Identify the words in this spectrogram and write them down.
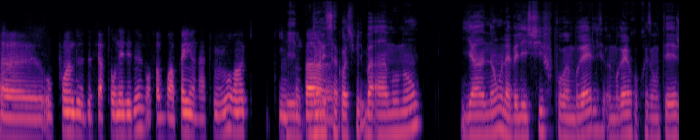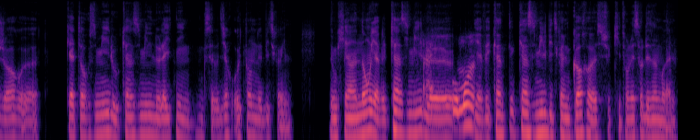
euh, au point de, de faire tourner des nœuds. Enfin bon, après, il y en a toujours hein, qui, qui ne sont dans pas. les euh, 50 000, bah, à un moment, il y a un an, on avait les chiffres pour Umbrel. Umbrel représentait genre euh, 14 000 ou 15 000 de Lightning. Donc ça veut dire autant de Bitcoin. Donc il y a un an, il y avait 15 000, euh, Au il moins. y avait 15 000 Bitcoin Core euh, sur- qui tournaient sur des Umbrel.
